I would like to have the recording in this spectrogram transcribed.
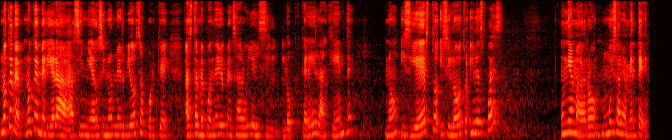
no que me, no que me diera así miedo, sino nerviosa porque hasta me ponía yo a pensar, oye, ¿y si lo cree la gente? ¿No? ¿Y si esto? ¿Y si lo otro? Y después, un día me agarró muy sabiamente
